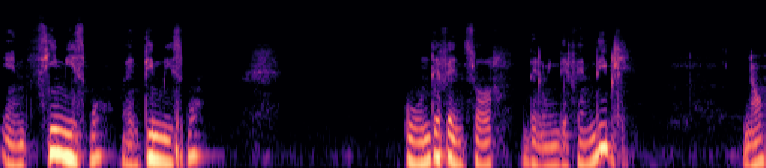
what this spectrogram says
en sí mismo, en ti mismo, un defensor de lo indefendible, ¿no?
